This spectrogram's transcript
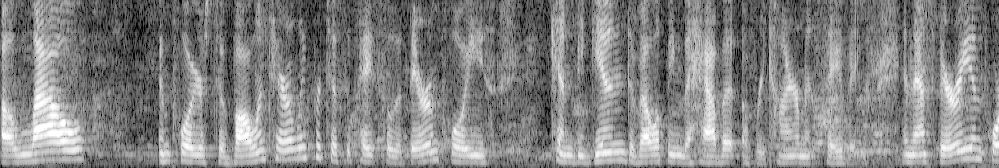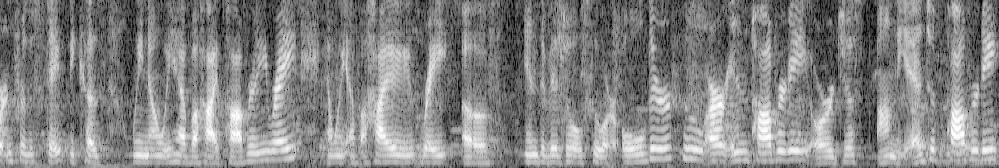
allow employers to voluntarily participate so that their employees can begin developing the habit of retirement savings. And that's very important for the state because we know we have a high poverty rate and we have a high rate of individuals who are older who are in poverty or just on the edge of poverty.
